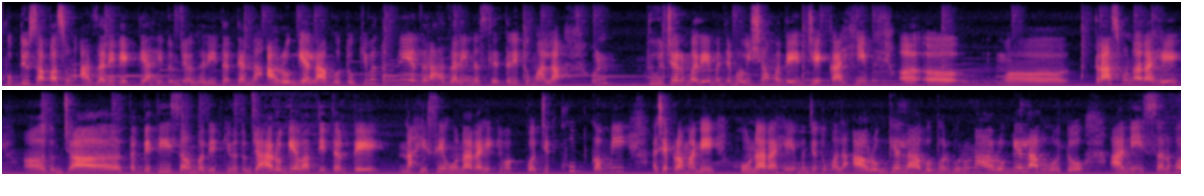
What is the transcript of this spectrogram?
खूप दिवसापासून आजारी व्यक्ती आहे तुमच्या घरी तर त्यांना आरोग्य लाभ होतो. किंवा तुम्ही जर आजारी नसले तरी तुम्हाला फ्युचरमध्ये म्हणजे भविष्यामध्ये जे काही त्रास होणार आहे तुमच्या तब्येती संबंधित किंवा तुमच्या आरोग्याबाबतीत तर ते नाहीसे होणार आहे किंवा क्वचित खूप कमी अशाप्रमाणे होणार आहे. म्हणजे तुम्हाला आरोग्य लाभ भरभरून आरोग्य लाभ होतो आणि सर्व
